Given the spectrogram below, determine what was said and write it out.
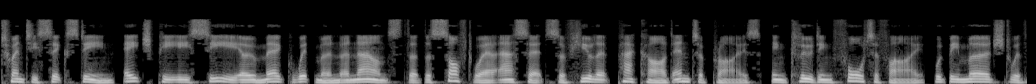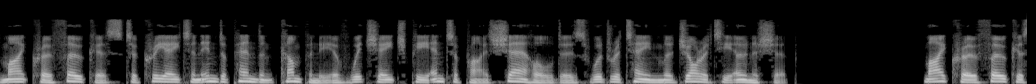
2016, HPE CEO Meg Whitman announced that the software assets of Hewlett-Packard Enterprise, including Fortify, would be merged with Micro Focus to create an independent company of which HP Enterprise shareholders would retain majority ownership. Micro Focus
